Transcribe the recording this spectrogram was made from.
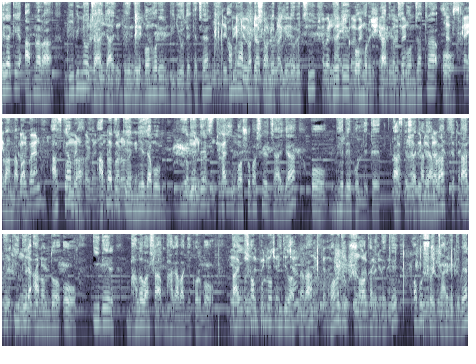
এর আগে আপনারা বিভিন্ন জায়গায় ভেদে বহরের ভিডিও দেখেছেন। আমরা আপনাদের সামনে তুলে ধরেছি ভেদে করবেন, বহরে তাদের জীবনযাত্রা ও subscribe রান্না বান্না। আজকে আমরা আপনাদেরকে নিয়ে যাব ভেদেদের স্থায়ী বসবাসের জায়গা ও ভেদে পল্লীতে। আজকে সেখানে আমরা তাদের ঈদের আনন্দ ও ঈদের ভালোবাসা ভাগাভাগি করব। তাই সম্পূর্ণ ভিডিও আপনারা মনোযোগ সহকারে দেখে অবশ্যই জানিয়ে দেবেন দিবেন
